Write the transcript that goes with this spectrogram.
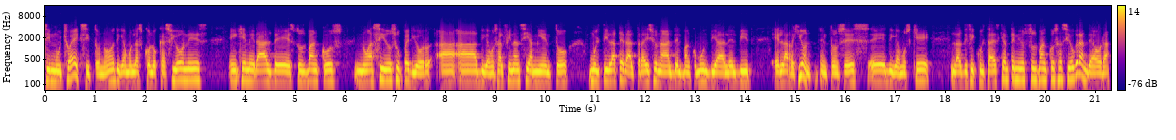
sin mucho éxito, ¿no? Digamos, las colocaciones en general de estos bancos no ha sido superior a, a digamos, al financiamiento multilateral tradicional del Banco Mundial, el BID, en la región. Entonces, eh, digamos que las dificultades que han tenido estos bancos ha sido grande. Ahora,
